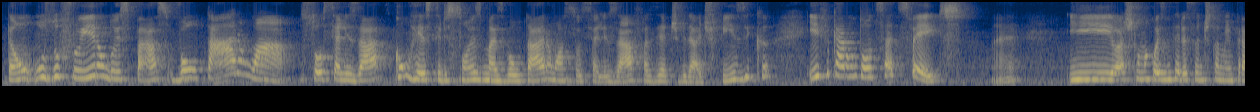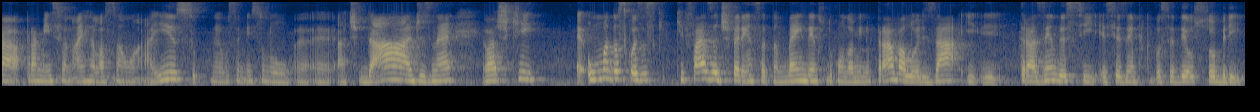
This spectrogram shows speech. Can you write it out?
Então, usufruíram do espaço, voltaram a socializar com restrições, mas voltaram a socializar, fazer atividade física e ficaram todos satisfeitos. Né? E eu acho que é uma coisa interessante também para mencionar em relação a isso, né? você mencionou é, é, atividades, né? eu acho que é, uma das coisas que, que, faz a diferença também dentro do condomínio para valorizar e, e, trazendo esse, esse exemplo que você deu sobre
